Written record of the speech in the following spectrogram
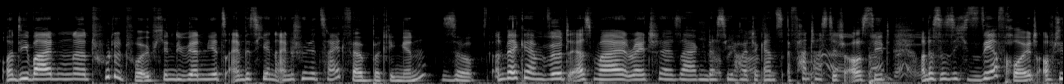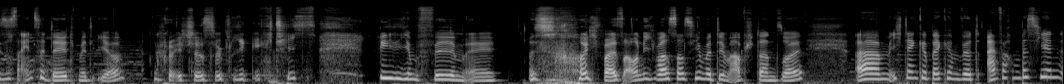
Und die beiden äh, Turteltäubchen, die werden jetzt ein bisschen eine schöne Zeit verbringen. So, und Beckham wird erstmal Rachel sagen, dass sie heute ganz fantastisch aussieht und dass er sich sehr freut auf dieses Einzeldate mit ihr. Rachel ist wirklich richtig, richtig im Film, ey. ich weiß auch nicht, was das hier mit dem Abstand soll. Ähm, ich denke, Beckham wird einfach ein bisschen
